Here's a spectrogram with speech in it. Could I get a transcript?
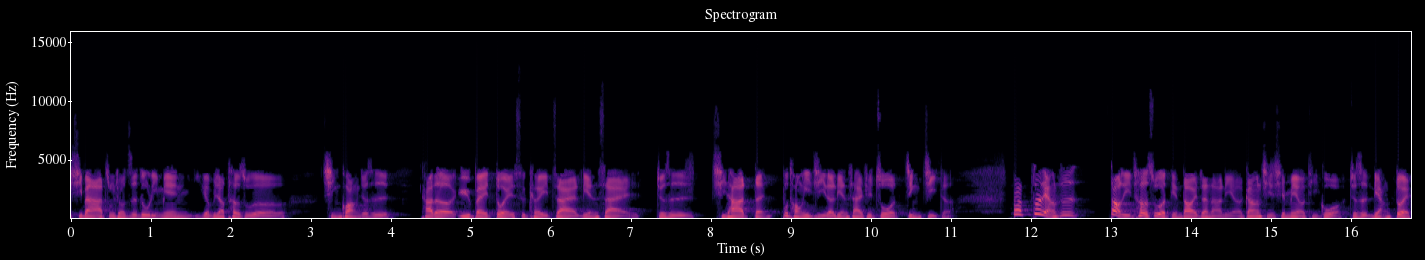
西班牙足球制度里面一个比较特殊的情况，就是他的预备队是可以在联赛，就是其他等不同一级的联赛去做竞技的。那这两支到底特殊的点到底在哪里呢？刚刚其实前面有提过，就是两队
